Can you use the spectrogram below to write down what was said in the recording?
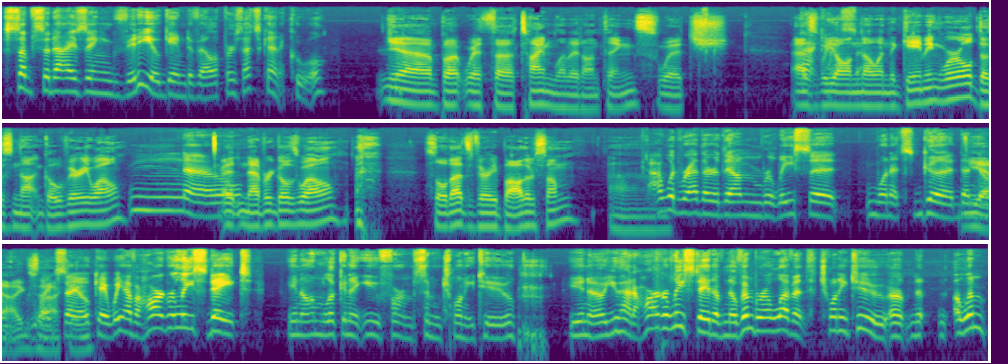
subsidizing video game developers. That's kind of cool. Yeah, but with a time limit on things, which, as That we kinda all sucks. know in the gaming world, does not go very well. No. It never goes well. so that's very bothersome. Uh, I would rather them release it when it's good than Yeah, to, like exactly. say, okay, we have a hard release date. You know, I'm looking at you, Farm Sim 22. you know, you had a hard release date of November 11th, 22. Or, n- elim-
